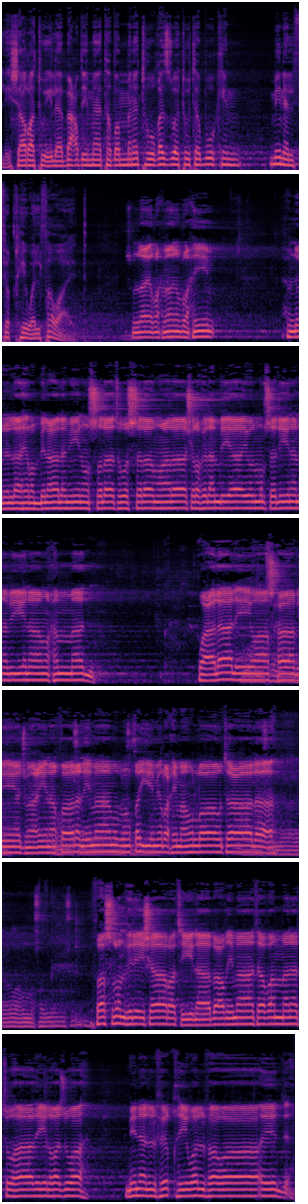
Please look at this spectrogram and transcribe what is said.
الإشارة إلى بعض ما تضمنته غزوة تبوك من الفقه والفوائد. بسم الله الرحمن الرحيم. الحمد لله رب العالمين والصلاة والسلام على أشرف الأنبياء والمرسلين نبينا محمد وعلى آله وأصحابه أجمعين. قال الإمام ابن القيم رحمه الله تعالى فصل في الإشارة إلى بعض ما تضمنته هذه الغزوة. من الفقه والفوائد.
